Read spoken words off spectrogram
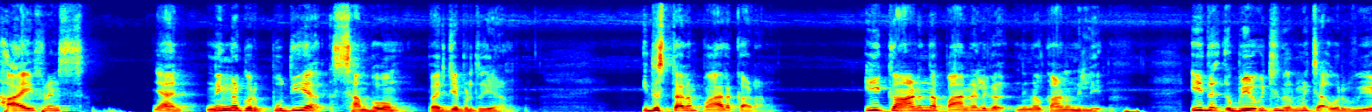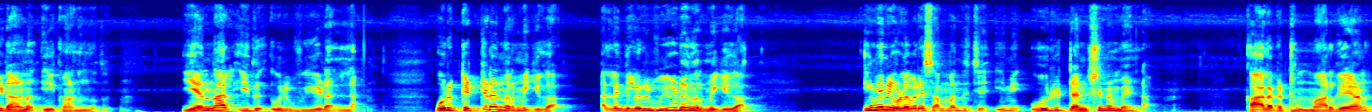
ഹായ് ഫ്രണ്ട്സ്. ഞാൻ നിങ്ങൾക്കൊരു പുതിയ സംഭവം പരിചയപ്പെടുത്തുകയാണ്. ഇത് സ്ഥലം പാലക്കാടാണ്. ഈ കാണുന്ന പാനലുകൾ നിങ്ങൾ കാണുന്നില്ലേ? ഇത് ഉപയോഗിച്ച് നിർമ്മിച്ച ഒരു വീടാണ് ഈ കാണുന്നത്. എന്നാൽ ഇത് ഒരു വീടല്ല. ഒരു കെട്ടിടം നിർമ്മിക്കുക അല്ലെങ്കിൽ ഒരു വീട് നിർമ്മിക്കുക ഇങ്ങനെയുള്ളവരെ സംബന്ധിച്ച് ഇനി ഒരു ടെൻഷനും വേണ്ട. കാലഘട്ടം മാറുകയാണ്.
